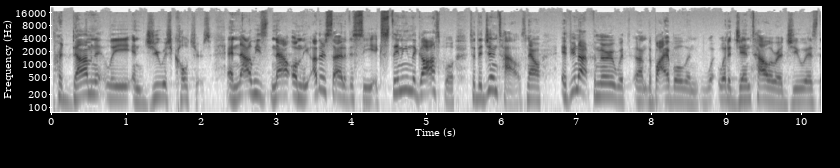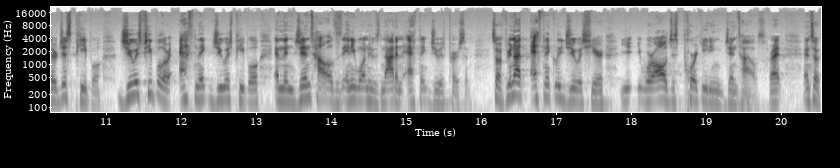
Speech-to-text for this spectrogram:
predominantly in Jewish cultures. And now he's now on the other side of the sea, extending the gospel to the Gentiles. Now, if you're not familiar with um, the Bible and wh- what a Gentile or a Jew is, they're just people. Jewish people are ethnic Jewish people, and then Gentiles is anyone who's not an ethnic Jewish person. So if you're not ethnically Jewish here, you, we're all just pork eating Gentiles, right? And so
